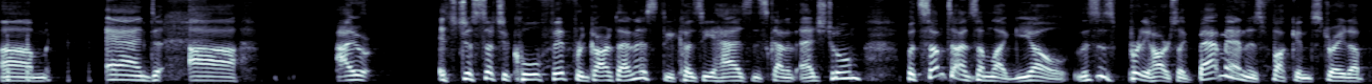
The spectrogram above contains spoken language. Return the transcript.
um, and uh, I, it's just such a cool fit for Garth Ennis because he has this kind of edge to him. But sometimes I'm like, yo, this is pretty harsh. Like Batman is fucking straight up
